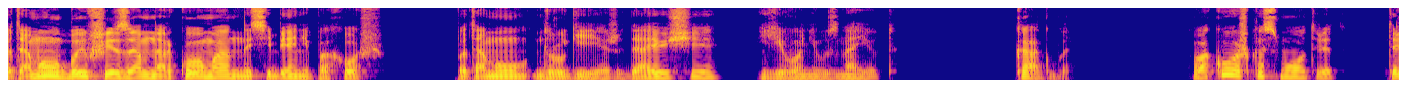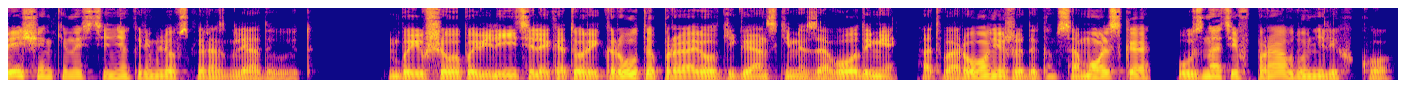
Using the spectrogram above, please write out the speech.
Потому бывший зам наркома на себя не похож. Потому другие ожидающие его не узнают. Как бы. В окошко смотрят, Трещинки на стене Кремлевской разглядывают. Бывшего повелителя, который круто правил гигантскими заводами от Воронежа до Комсомольска, узнать и вправду нелегко.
